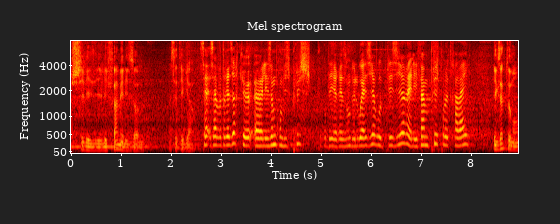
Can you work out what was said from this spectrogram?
chez les, femmes et les hommes à cet égard. Ça, voudrait dire que les hommes conduisent plus pour des raisons de loisir ou de plaisir et les femmes plus pour le travail? Exactement,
